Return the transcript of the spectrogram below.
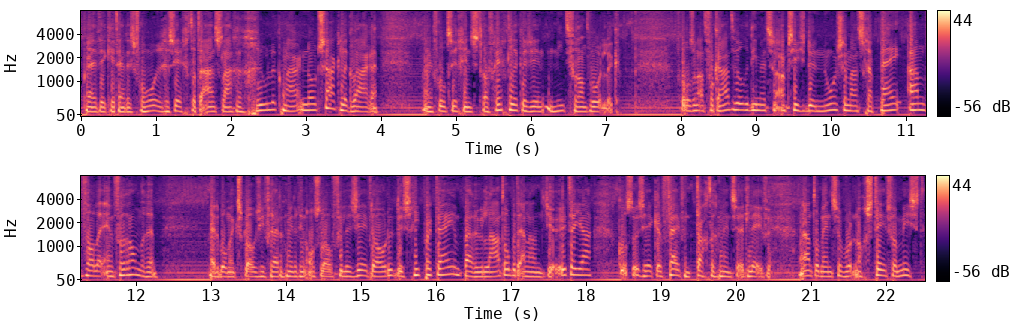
Breivik heeft tijdens verhoren gezegd dat de aanslagen gruwelijk maar noodzakelijk waren. Maar hij voelt zich in strafrechtelijke zin niet verantwoordelijk. Volgens een advocaat wilde hij met zijn acties de Noorse maatschappij aanvallen en veranderen. Bij de bomexplosie vrijdagmiddag in Oslo vielen zeven doden. De schietpartij een paar uur later op het eilandje Utøya kostte zeker 85 mensen het leven. Een aantal mensen wordt nog steeds vermist.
